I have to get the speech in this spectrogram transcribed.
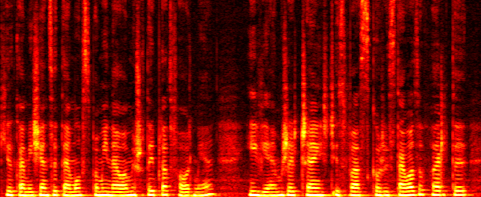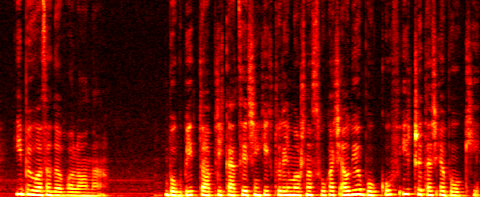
Kilka miesięcy temu wspominałam już o tej platformie i wiem, że część z Was skorzystała z oferty i była zadowolona. BookBeat to aplikacja, dzięki której można słuchać audiobooków i czytać e-booki.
